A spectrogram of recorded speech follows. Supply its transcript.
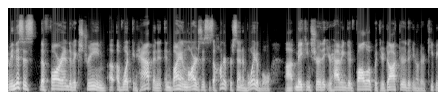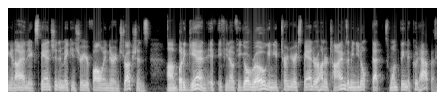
I mean, this is the far end of extreme of, of what can happen. And, and by and large, this is 100% avoidable. Uh, making sure that you're having good follow up with your doctor, that, you know, they're keeping an eye on the expansion and making sure you're following their instructions. Um, but again, if, if you know if you go rogue and you turn your expander 100 times, I mean, you don't. That's one thing that could happen.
